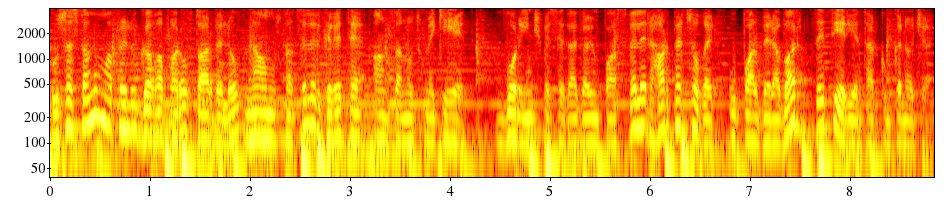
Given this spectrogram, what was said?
Ռուսաստանում ապրելու գաղափարով տարվելով նա ամուսնացել էր գրեթե անծանոթ մեկի հետ, որը ինչպես հետագայում ողջվել էր հարբերցող էր ու parberabar ծեծի էր ենթարկում կնոջը։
